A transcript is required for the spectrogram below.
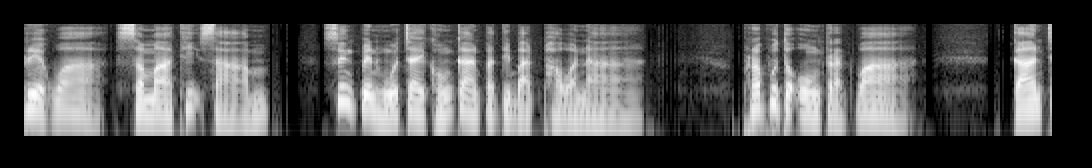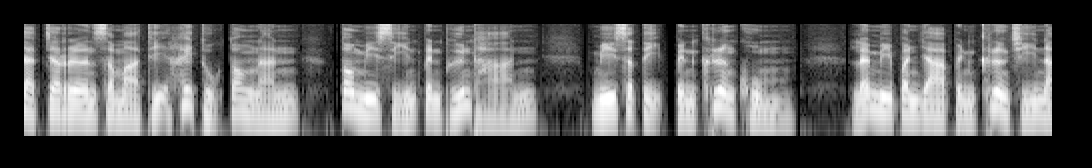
เรียกว่า สมาธิสามซึ่งเป็นหัวใจของการปฏิบัติภาวนา พระพุทธองค์ตรัสว่า การจัดเจริญสมาธิให้ถูกต้องนั้น ต้องมีศีลเป็นพื้นฐาน มีสติเป็นเครื่องคุม และมีปัญญาเป็นเครื่องชี้น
